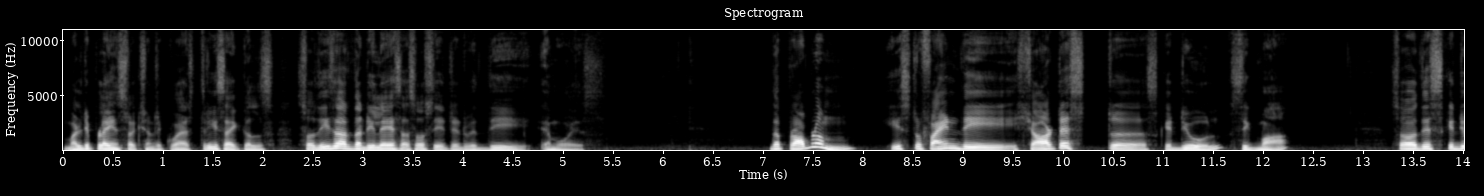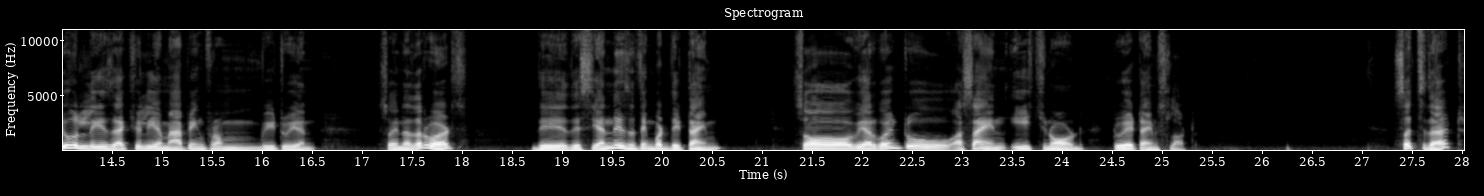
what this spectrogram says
multiply instruction requires 3 cycles. So, these are the delays associated with the MOS. The problem is to find the shortest uh, schedule sigma. So, this schedule is actually a mapping from V to n. So, in other words the this n is nothing but the time. So, we are going to assign each node to a time slot such that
